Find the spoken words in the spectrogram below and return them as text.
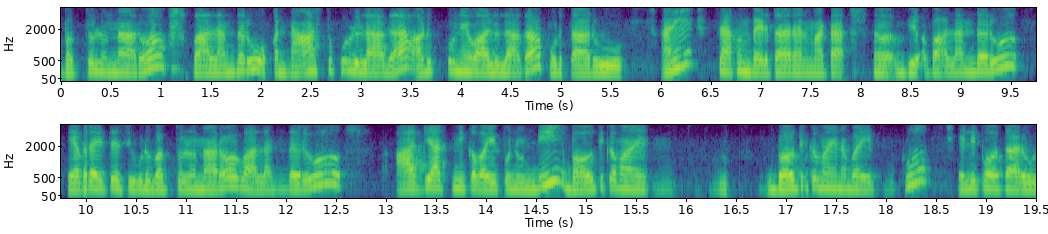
భక్తులు ఉన్నారో వాళ్ళందరూ ఒక నాస్తుకులు లాగా అడుక్కునే వాళ్ళు లాగా పుడతారు అని శాపం పెడతారనమాట వాళ్ళందరూ ఎవరైతే శివుడు భక్తులు ఉన్నారో వాళ్ళందరూ ఆధ్యాత్మిక వైపు నుండి భౌతికమైన భౌతికమైన వైపుకు వెళ్ళిపోతారు.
